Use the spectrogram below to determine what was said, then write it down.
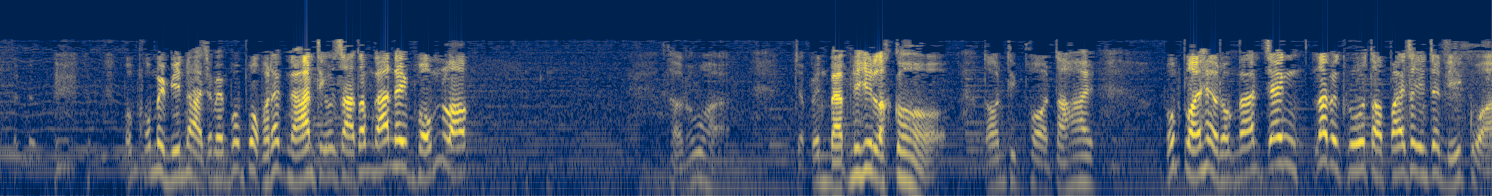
ๆ ผมคงไม่มีหน้าจะเป็นพวกพวกพนักงานที่อุตส่าห์ทำงานให้ผมหรอก ถ้ารู้ว่าจะเป็นแบบนี้แล้วก็ ตอนที่พ่อตาย ผมปล่อยให้โรงงานเจ๊งแล้วเป็นครูต่อไปซะยังจะดีกว่า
